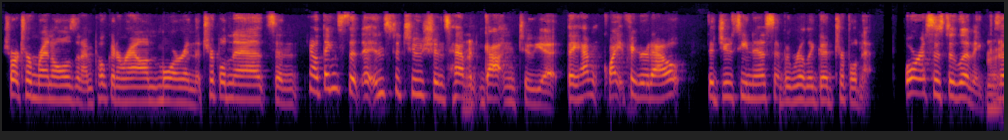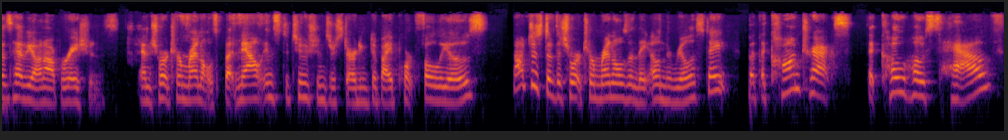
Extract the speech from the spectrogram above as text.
short-term rentals and i'm poking around more in the triple nets and you know things that the institutions haven't right. gotten to yet. They haven't quite figured out the juiciness of a really good triple net or assisted living because right. that's heavy on operations and short-term rentals but now institutions are starting to buy portfolios not just of the short term rentals and they own the real estate, but the contracts that co hosts have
